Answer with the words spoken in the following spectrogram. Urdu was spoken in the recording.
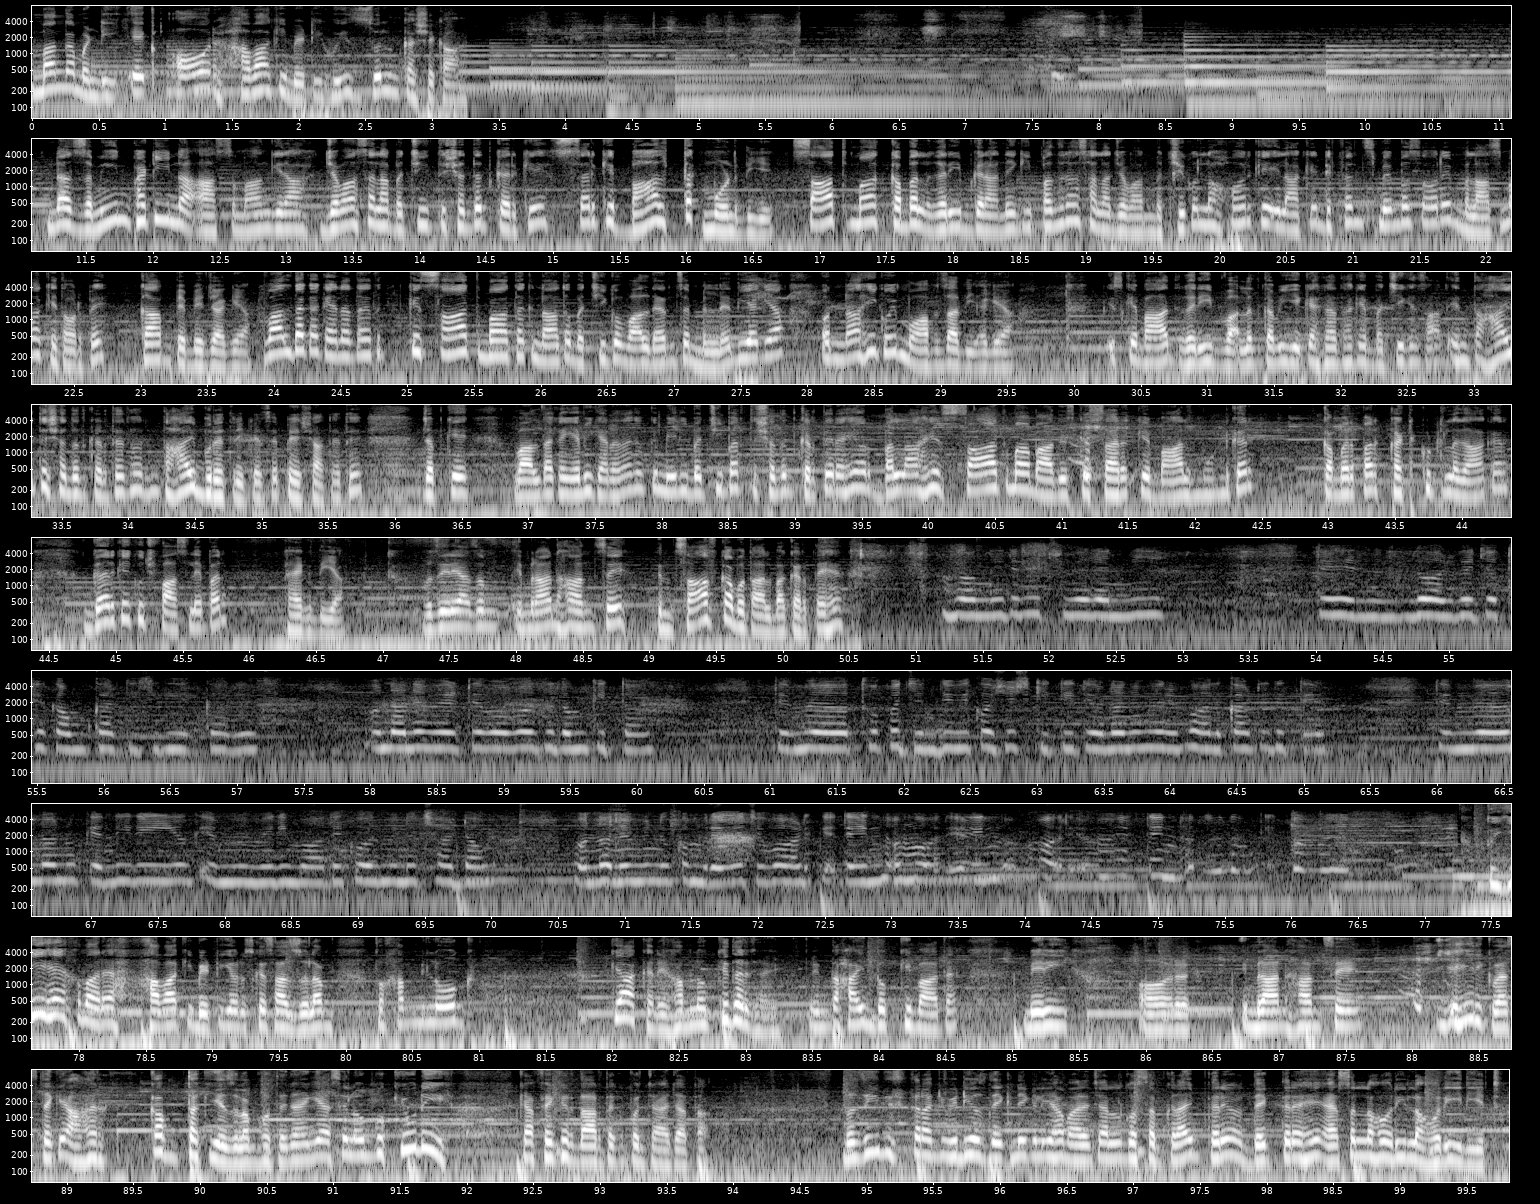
مانگا منڈی ایک اور ہوا کی بیٹی ہوئی ظلم کا شکار۔ نہ زمین پھٹی، نہ آسمان گرا۔ جوان سالہ بچی تشدد کر کے سر کے بال تک مونڈ دیے۔ سات ماہ قبل غریب گرانے کی پندرہ سالہ جوان بچی کو لاہور کے علاقے ڈیفنس میں بطور ملازمہ کے طور پہ کام پہ بھیجا گیا۔ والدہ کا کہنا تھا کہ سات ماہ تک نہ تو بچی کو والدین سے ملنے دیا گیا اور نہ ہی کوئی معاوضہ دیا گیا۔ اس کے بعد غریب والد کا بھی یہ کہنا تھا کہ بچی کے ساتھ انتہائی تشدد کرتے تھے اور انتہائی برے طریقے سے پیش آتے تھے جبکہ والدہ کا یہ بھی کہنا تھا کہ میری بچی پر تشدد کرتے رہے اور بلاہ سات ماہ بعد اس کے سر کے بال مونڈ کر کمر پر کٹ کٹ لگا کر گھر کے کچھ فاصلے پر پھینک دیا وزیر اعظم عمران خان سے انصاف کا مطالبہ کرتے ہیں ਮਾਮੇ ਦੇ ਵਿੱਚ ਮੈਂ ਰਹਿੰਦੀ ਹਾਂ ਤੇ ਲਾਹੌਰ ਵਿੱਚ ਉੱਥੇ ਕੰਮ ਕਰਦੀ ਸੀਗੀ ਇੱਕ ਘਰ ਵਿੱਚ ਉਹਨਾਂ ਨੇ ਮੇਰੇ ਤੇ ਬਹੁਤ ਜ਼ੁਲਮ ਕੀਤਾ ਤੇ ਮੈਂ ਉੱਥੋਂ ਭੱਜਣ ਦੀ ਵੀ ਕੋਸ਼ਿਸ਼ ਕੀਤੀ ਤੇ ਉਹਨਾਂ ਨੇ ਮੇਰੇ ਵਾਲ ਕੱਟ ਦਿੱਤੇ ਤੇ ਮੈਂ ਉਹਨਾਂ ਨੂੰ ਕਹਿੰਦੀ ਰਹੀ ਹਾਂ ਕਿ ਮੈਂ- ਮੇਰੀ ਮਾਂ ਦੇ ਕੋਲ ਮੈਨੂੰ ਛੱਡ ਆਓ ਉਹਨਾਂ ਨੇ ਮੈਨੂੰ ਕਮਰੇ ਵਿੱਚ ਵਾੜ ਕੇ ਤੇ ਇੰਨਾ ਮਾਰਿਆ ਇੰਨਾ ਮਾਰਿਆ ਮੇਰੇ ਤੇ ਇੰਨਾ ਜ਼ੁਲਮ ਕੀਤਾ ਮੇਰੇ تو یہ ہے ہمارے ہوا کی بیٹی اور اس کے ساتھ ظلم تو ہم لوگ کیا کریں ہم لوگ کدھر جائیں تو انتہائی دکھ کی بات ہے میری اور عمران خان سے یہی ریکویسٹ ہے کہ آخر کب تک یہ ظلم ہوتے جائیں گے؟ ایسے لوگوں کو کیوں نہیں کیفے کردار تک پہنچایا جاتا؟ مزید اسی طرح کی ویڈیوز دیکھنے کے لیے ہمارے چینل کو سبسکرائب کریں اور دیکھتے رہیں ایسا لاہوری لاہوری ایڈیٹ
